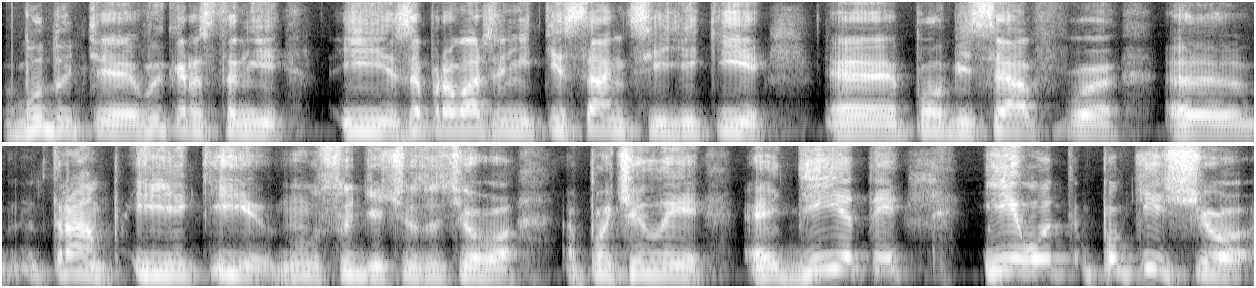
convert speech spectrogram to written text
будуть е, використані і запроваджені ті санкції, які е, пообіцяв е, е, Трамп, і які, ну судячи з усього, почали е, діяти. І от поки що.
